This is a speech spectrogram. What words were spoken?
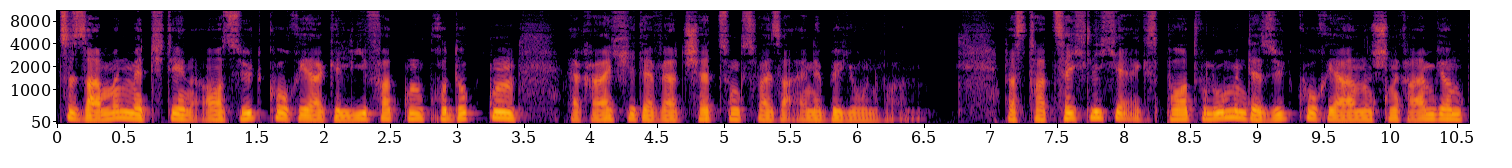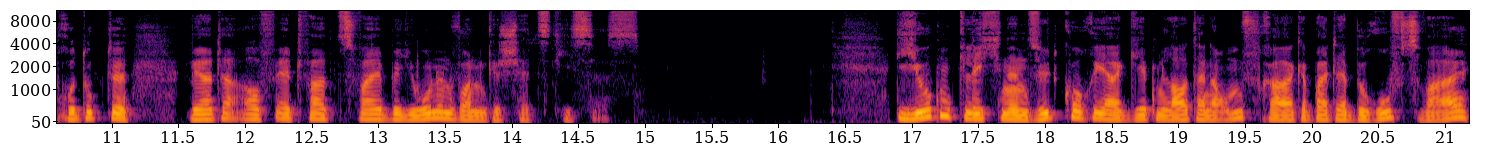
Zusammen mit den aus Südkorea gelieferten Produkten erreiche der Wert schätzungsweise eine Billion Won. Das tatsächliche Exportvolumen der südkoreanischen Ramyon-Produkte werde auf etwa zwei Billionen Won geschätzt, hieß es. Die Jugendlichen in Südkorea geben laut einer Umfrage bei der Berufswahl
